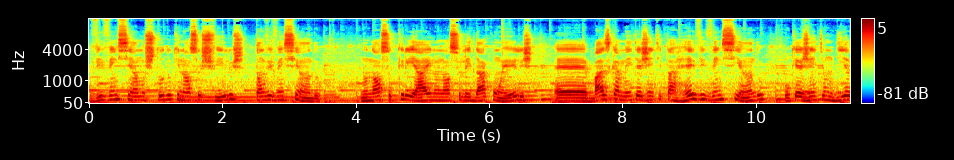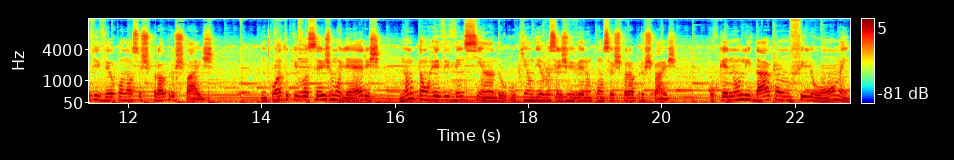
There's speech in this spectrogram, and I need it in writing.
vivenciamos tudo que nossos filhos estão vivenciando. No nosso criar e no nosso lidar com eles, é, basicamente a gente está revivenciando o que a gente um dia viveu com nossos próprios pais. Enquanto que vocês, mulheres, não estão revivenciando o que um dia vocês viveram com seus próprios pais. Porque no lidar com um filho homem,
